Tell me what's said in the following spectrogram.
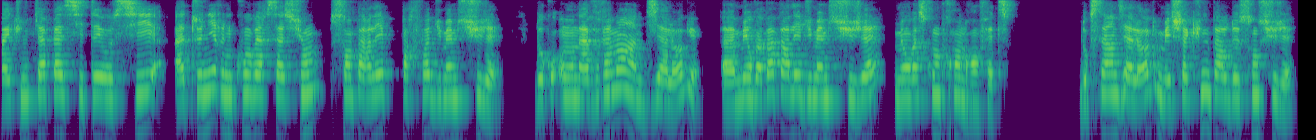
Avec une capacité aussi à tenir une conversation sans parler parfois du même sujet. Donc, on a vraiment un dialogue, euh, mais on va pas parler du même sujet, mais on va se comprendre en fait. Donc c'est un dialogue, mais chacune parle de son sujet.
